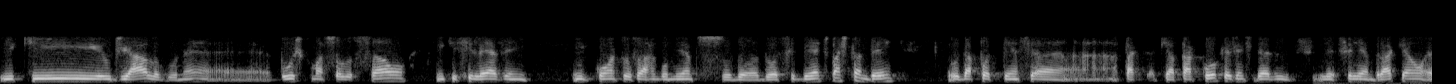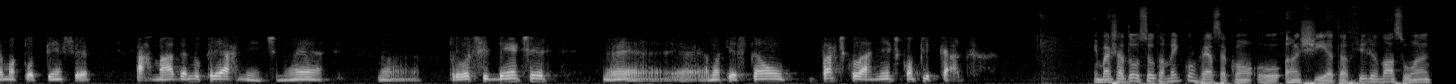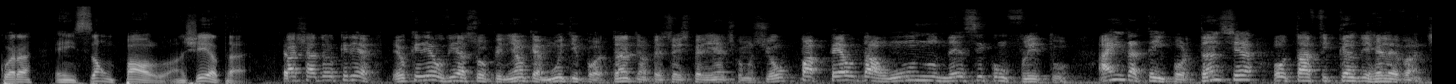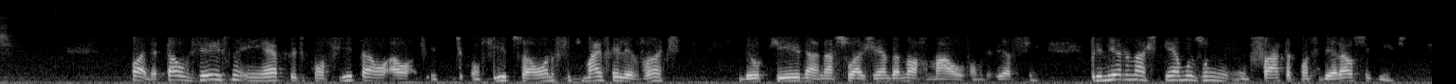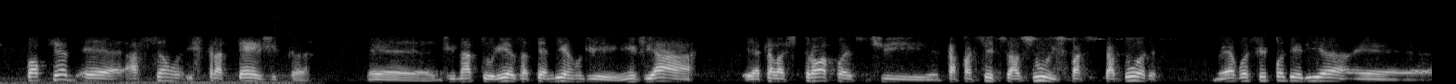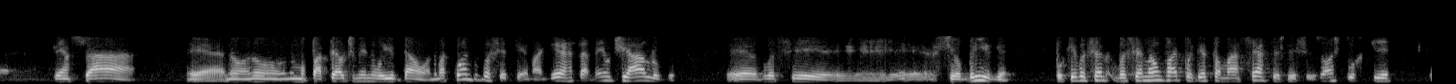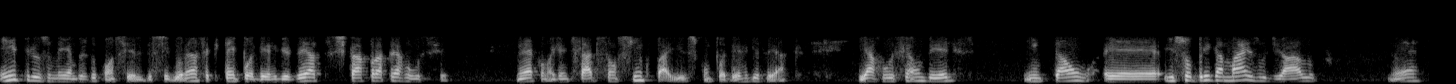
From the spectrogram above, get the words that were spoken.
e que o diálogo né, busque uma solução em que se levem em conta os argumentos do, do Ocidente, mas também o da potência que atacou, que a gente deve se lembrar que é, é uma potência armada nuclearmente, não é? Para o Ocidente né, é uma questão particularmente complicada. Embaixador, o senhor também conversa com o Anchieta Filho, nosso âncora em São Paulo. Anchieta. Embaixador, eu queria, eu queria ouvir a sua opinião, que é muito importante, uma pessoa experiente como o senhor, o papel da ONU nesse conflito. Ainda tem importância ou está ficando irrelevante? Olha, talvez né, em época de conflito, de conflitos, a ONU fique mais relevante do que na, na sua agenda normal, vamos dizer assim. Primeiro, nós temos um, um fato a considerar o seguinte: qualquer é, ação estratégica é, de natureza, até mesmo de enviar é, aquelas tropas de capacetes azuis, pacificadoras, né, você poderia é, pensar é, no, no, no, papel diminuído da ONU. Mas quando você tem uma guerra, também o diálogo é, você é, se obriga, porque você, você não vai poder tomar certas decisões, porque entre os membros do Conselho de Segurança, que tem poder de veto, está a própria Rússia. Né? Como a gente sabe, são cinco países com poder de veto. E a Rússia é um deles. Então, é, isso obriga mais o diálogo, né?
